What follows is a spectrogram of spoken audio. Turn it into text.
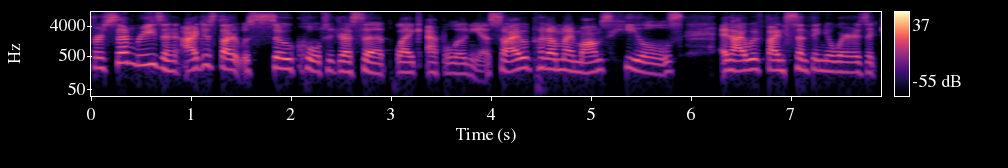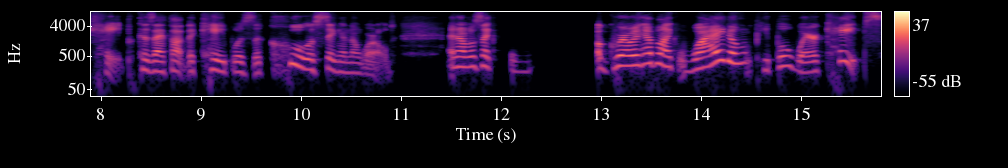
for some reason, I just thought it was so cool to dress up like Apollonia. So I would put on my mom's heels and I would find something to wear as a cape because I thought the cape was the coolest thing in the world. And I was like, growing up, I'm like, why don't people wear capes?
